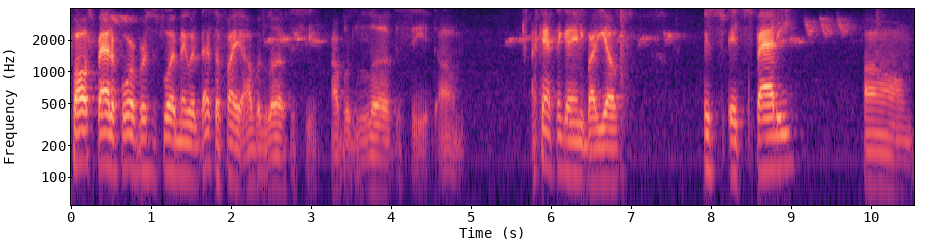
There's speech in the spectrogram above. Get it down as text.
Paul Spadafore versus Floyd Mayweather, that's a fight I would love to see. I would love to see it. Um, I can't think of anybody else. It's it's Spatty. Um,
